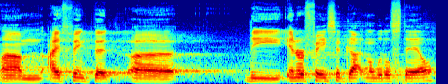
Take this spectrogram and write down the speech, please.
Um, I think that uh, the interface had gotten a little stale.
